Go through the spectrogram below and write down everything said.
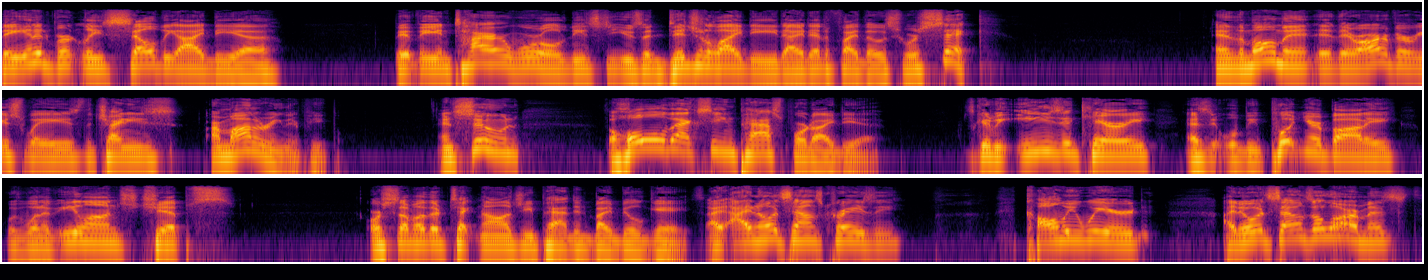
they inadvertently sell the idea that the entire world needs to use a digital ID to identify those who are sick. And the moment, eh, there are various ways the Chinese are monitoring their people. And soon, the whole vaccine passport idea is going to be easy to carry as it will be put in your body with one of Elon's chips or some other technology patented by Bill Gates. I, I know it sounds crazy. Call me weird. I know it sounds alarmist.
